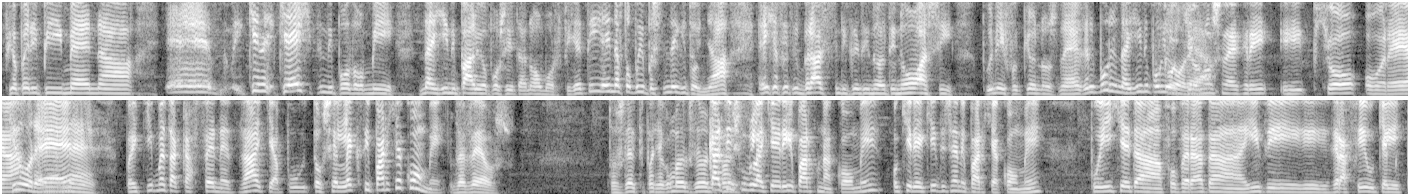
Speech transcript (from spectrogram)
πιο περιποιημένα. Ε, και, είναι- και έχει την υποδομή να γίνει πάλι όπως ήταν όμορφη. Γιατί είναι αυτό που είπες, είναι γειτονιά. Έχει αυτή την πράσινη την, την, την όαση που είναι η Φωκιόνος Νέγρη. Μπορεί να γίνει πολύ ωραία. Φωκιόνος Νεγρή, η πιο ωραία. Τι ωραία, ναι. Που εκεί με τα καφενεδάκια που το select υπάρχει ακόμη. Βεβαίως. Το σλέκτη υπάρχει ακόμα, δεν ξέρω αν Κάτι υπάρχει. σουβλακεροί υπάρχουν ακόμη. Ο Κυριακίδης δεν υπάρχει ακόμη. Που είχε τα φοβερά τα είδη γραφείου κλπ.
